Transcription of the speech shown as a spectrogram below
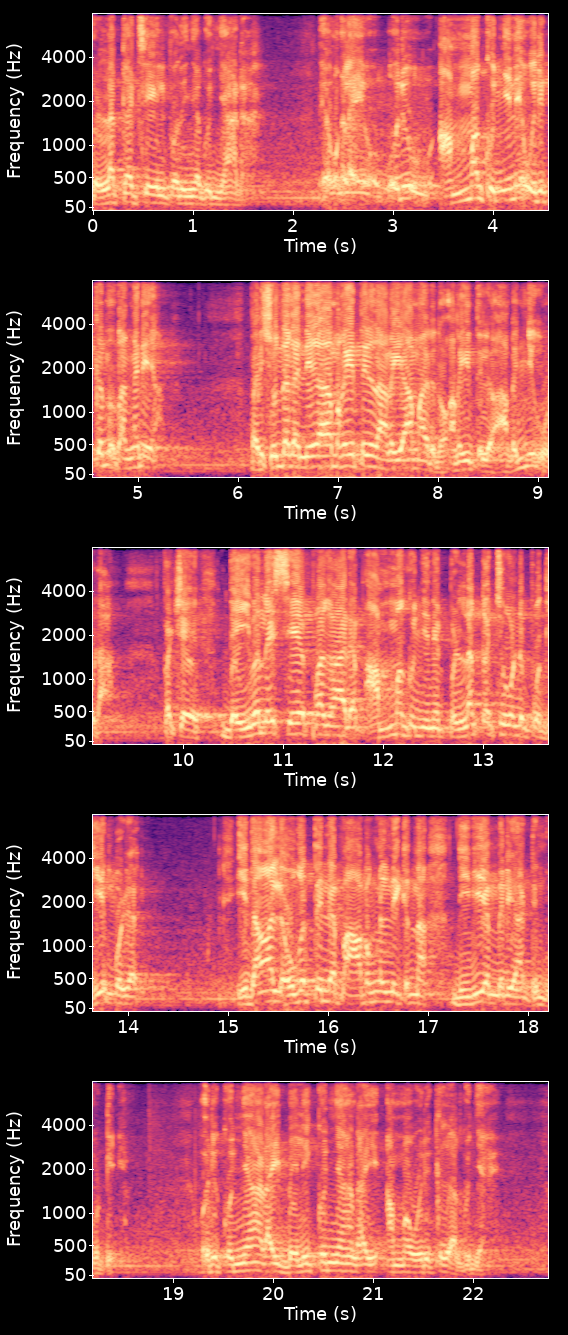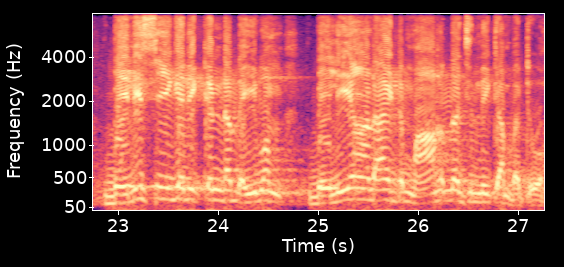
പിള്ളക്കച്ചയിൽ പൊതിഞ്ഞ കുഞ്ഞാട്. ദൈവങ്ങളെ ഒരു അമ്മ കുഞ്ഞിനെ ഒരുക്കുന്നത് അങ്ങനെയാ. പരിശുദ്ധ കന്യകാമഹയത്തിന് അറിയാമായിരുന്നു. അറിയത്തില്ല അറിഞ്ഞുകൂടാ. പക്ഷേ ദൈവനിശ്ചയപ്രകാരം അമ്മ കുഞ്ഞിനെ പിള്ളക്കച്ചുകൊണ്ട് പൊതിയുമ്പോൾ ഇതാ ലോകത്തിന്റെ പാപങ്ങൾ നിൽക്കുന്ന ദിവ്യമ്പരിയാട്ടിൻ കുട്ടി ഒരു കുഞ്ഞാടായി ബലിക്കുഞ്ഞാടായി അമ്മ ഒരുക്കുക കുഞ്ഞെ. ബലി സ്വീകരിക്കേണ്ട ദൈവം ബലിയാടായിട്ട് മാറുന്ന ചിന്തിക്കാൻ പറ്റുമോ?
